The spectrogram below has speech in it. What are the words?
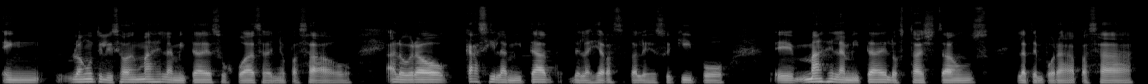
en, lo han utilizado en más de la mitad de sus jugadas el año pasado. Ha logrado casi la mitad de las yardas totales de su equipo, eh, más de la mitad de los touchdowns la temporada pasada.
